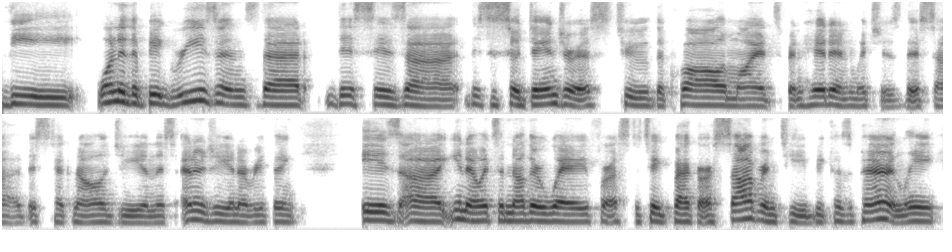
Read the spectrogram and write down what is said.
the one of the big reasons that this is uh, this is so dangerous to the qual and why it's been hidden, which is this uh, this technology and this energy and everything, is uh, you know it's another way for us to take back our sovereignty because apparently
